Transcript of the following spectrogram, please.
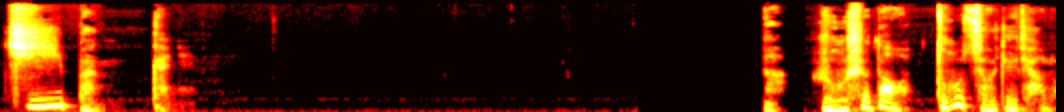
基本概念。啊，儒释道都走这条路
